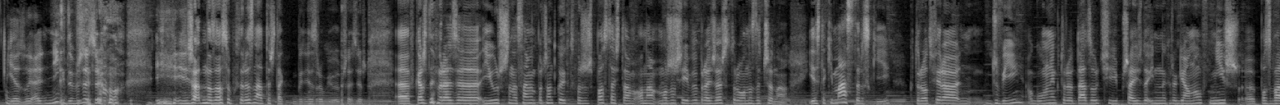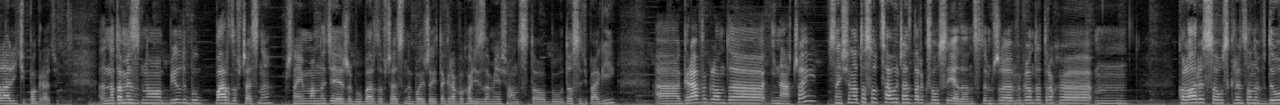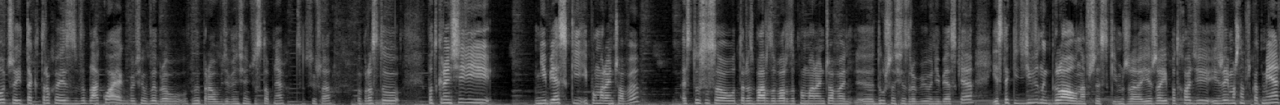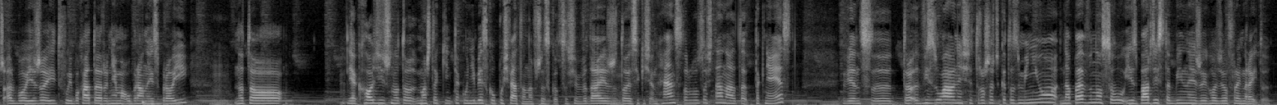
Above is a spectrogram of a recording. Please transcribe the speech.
Jezu, ja nigdy w życiu i, i żadne z osób, które znam, też tak by nie zrobiły przecież. E, w każdym razie już na samym początku, jak tworzysz postać, tam ona, możesz jej wybrać rzecz, z którą ona zaczyna. Jest taki masterski, który otwiera drzwi ogólnie, które dadzą ci przejść do innych regionów, niż e, pozwalali ci pograć. Natomiast no, build był bardzo wczesny, przynajmniej mam nadzieję, że był bardzo wczesny, bo jeżeli ta gra wychodzi za miesiąc, to był dosyć buggy. A gra wygląda inaczej. W sensie, no to są cały czas Dark Souls 1, z tym, że wygląda trochę. Mm, kolory są skręcone w dół, czyli tak trochę jest wyblakła, jakby się wybrał, wyprał w 90 stopniach, co słyszę. Po prostu podkręcili niebieski i pomarańczowy. Estusy są teraz bardzo, bardzo pomarańczowe, y, dusze się zrobiły niebieskie. Jest taki dziwny glow na wszystkim, że jeżeli podchodzi, jeżeli masz na przykład miecz, albo jeżeli twój bohater nie ma ubranej zbroi, Mhm. no to jak chodzisz, no to masz taki, taką niebieską poświatę na wszystko, co się wydaje, że to jest jakiś enhanced albo coś tam, ale ta, tak nie jest. Więc y, wizualnie się troszeczkę to zmieniło. Na pewno są, jest bardziej stabilne, jeżeli chodzi o frame rate.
